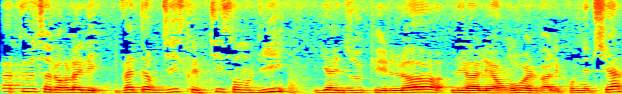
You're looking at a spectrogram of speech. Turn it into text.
À tous, alors là il est 20h10, les petits sont au lit. Il y a Enzo qui est là, Léa elle est en haut, elle va aller promener le chien.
